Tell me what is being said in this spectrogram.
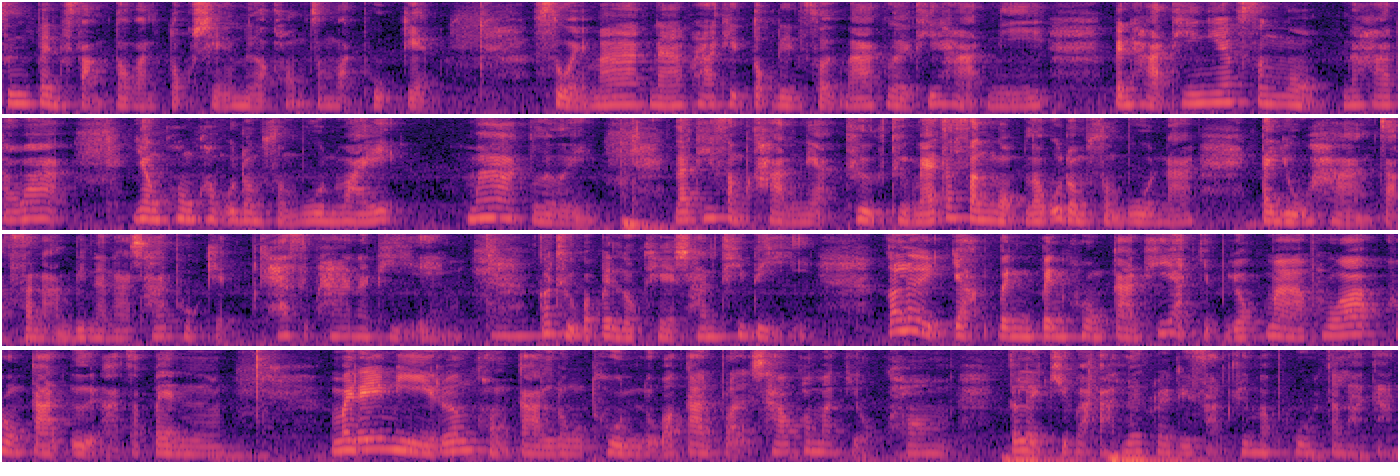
ซึ่งเป็นฝั่งตะวันตกเฉียงเหนือของจังหวัดภูเก็ต สวยมากนะ พระอาทิตย์ตกดินสวยมากเลยที่หาดนี้ เป็นหาดที่เงียบสงบนะคะ แต่ว่ายังคงความอุดมสมบูรณ์ไว้ มากเลย และที่สำคัญเนี่ยถึงถึงแม้จะสงบแล้วอุดมสมบูรณ์นะ แต่อยู่ห่างจากสนามบินนานาชาติภูเก็ตแค่ 15 นาทีเอง ก็ถือว่าเป็นโลเคชันที่ดี ก็เลยอยากเป็นเป็นโครงการที่อยากหยิบยกมา เพราะว่าโครงการอื่นอาจจะเป็นไม่ได้มีเรื่องของการลงทุนหรือว่าการปล่อยเช่าเข้ามาเกี่ยวข้อง ก็เลยคิดว่าอะเลือกเรดิสันขึ้นมาพูดกันละกัน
